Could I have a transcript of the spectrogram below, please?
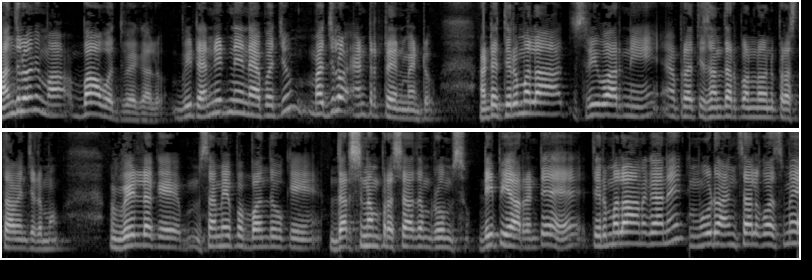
అందులోని మా భావోద్వేగాలు. వీటన్నిటినీ నేపథ్యం మధ్యలో ఎంటర్టైన్మెంట్. అంటే తిరుమల శ్రీవారిని ప్రతి సందర్భంలోని ప్రస్తావించడము. వీళ్ళకి సమీప బంధువుకి దర్శనం ప్రసాదం రూమ్స్ డిపిఆర్ అంటే తిరుమల అనగానే మూడు అంశాల కోసమే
